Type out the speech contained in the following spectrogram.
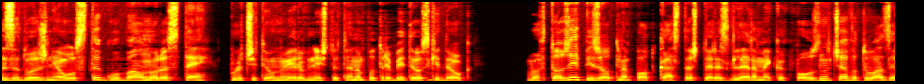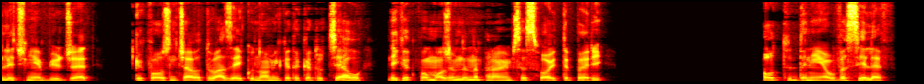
Задлъжнялостта глобално расте, включително и равнищата на потребителски дълг. В този епизод на подкаста ще разгледаме какво означава това за личния бюджет, какво означава това за економиката като цяло и какво можем да направим със своите пари. От Даниел Василев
